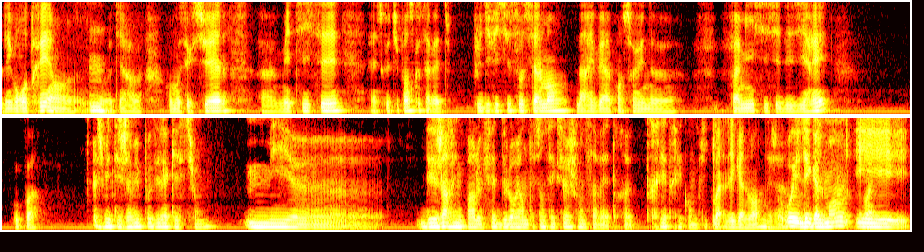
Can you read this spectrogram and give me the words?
les gros traits, hein, mm. on va dire homosexuel, métissé, est-ce que tu penses que ça va être plus difficile socialement d'arriver à construire une famille si c'est désiré ou pas? Je m'étais jamais posé la question, mais euh, déjà rien que par le fait de l'orientation sexuelle, je pense que ça va être très très compliqué. Bah, légalement déjà. Oui, légalement et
